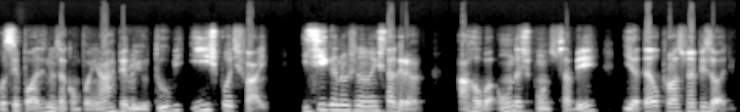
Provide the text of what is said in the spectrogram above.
Você pode nos acompanhar pelo YouTube e Spotify. E siga-nos no Instagram, ondas.saber, e até o próximo episódio.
